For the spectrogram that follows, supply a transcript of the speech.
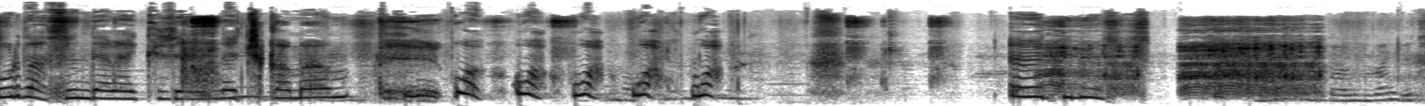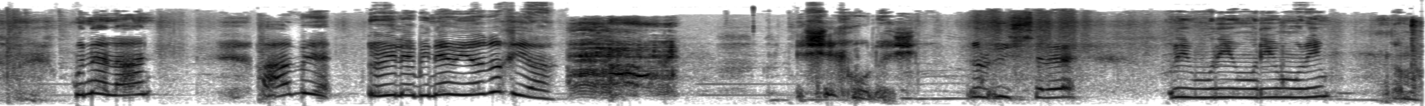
Buradasın demek üzerine çıkamam. Vah vah vah vah vah. Evet biliyorsunuz. Bu ne lan? Abi öyle binemiyorduk ya. Eşek ulaş. Dur üstüne vurayım vurayım vurayım vurayım. Tamam.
